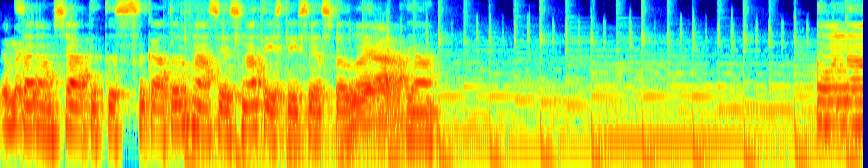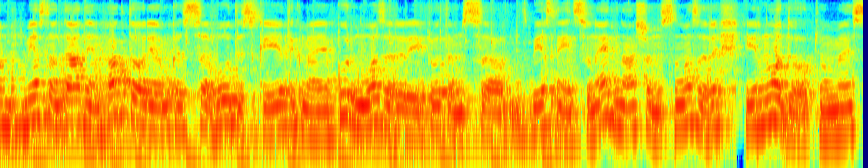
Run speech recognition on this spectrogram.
domāju, Cerams, jā, ka tas kā, turpināsies un attīstīsies vēl vairāk. Jā. Jā. Un uh, viens no tādiem faktoriem, kas uh, būtiski ietekmē jebkuru nozari, arī, protams, uh, viesnīcas un ēdināšanas nozari, ir nodokļi. Un mēs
